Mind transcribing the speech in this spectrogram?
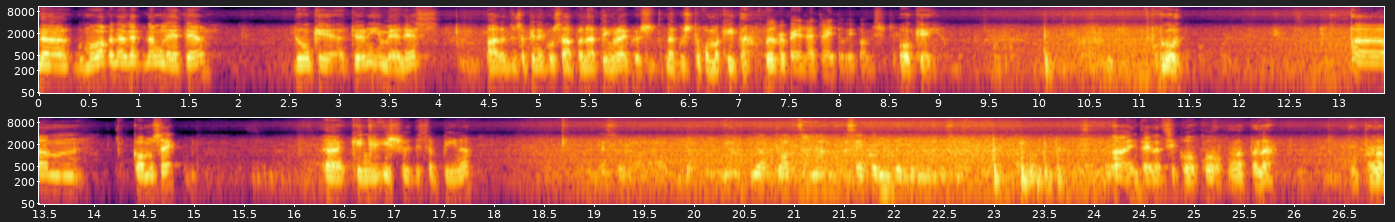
na gumawa ka na agad ng letter doon kay Attorney Jimenez para doon sa pinag-usapan nating records na gusto ko makita. We'll prepare that right away po, Mr. Chair. Okay. Good. Um, Comsec, uh, can you issue the subpoena? Yes, sir. Uh, you, you have to have sana a second determination, sir. Ah, hintayin natin si Coco. Ako nga pala. Ako pala.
